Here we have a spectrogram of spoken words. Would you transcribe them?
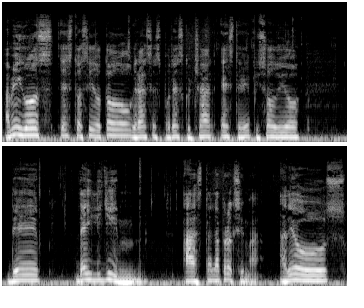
Amigos, esto ha sido todo. Gracias por escuchar este episodio de Daily Gym. Hasta la próxima. Adiós.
